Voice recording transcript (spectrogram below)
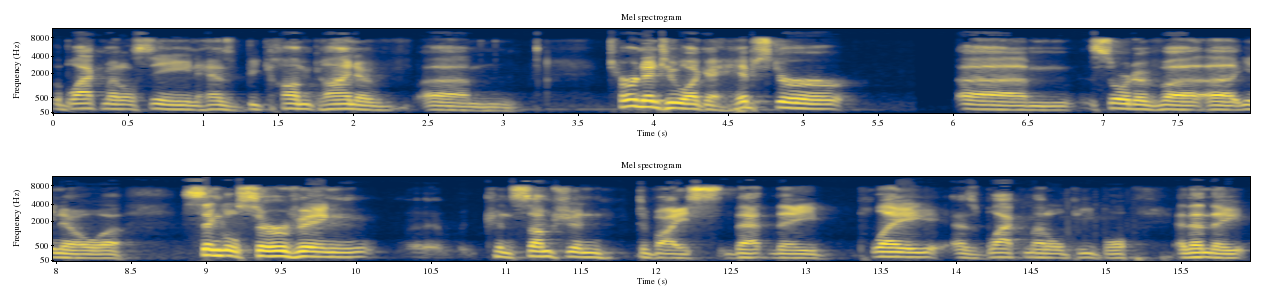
the black metal scene has become kind of um, turned into like a hipster um, sort of uh, uh, you know uh, single serving uh, consumption device that they play as black metal people and then they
